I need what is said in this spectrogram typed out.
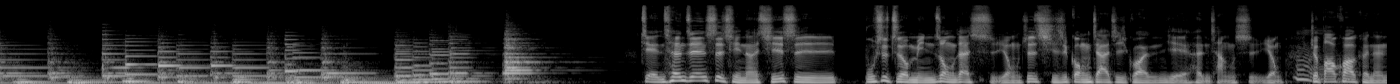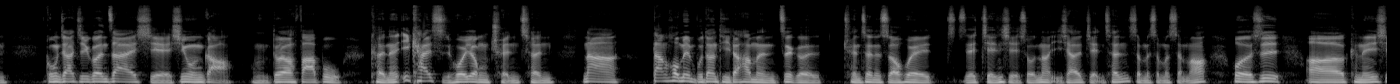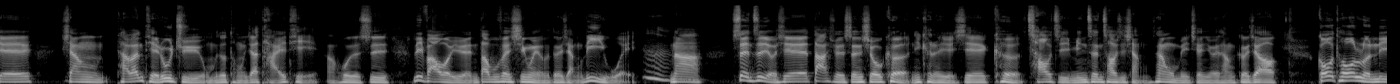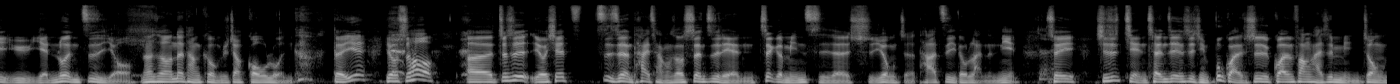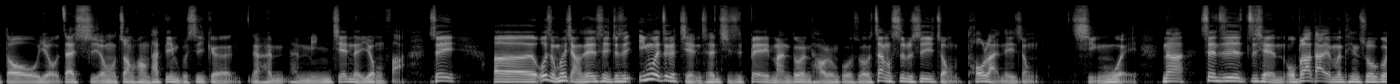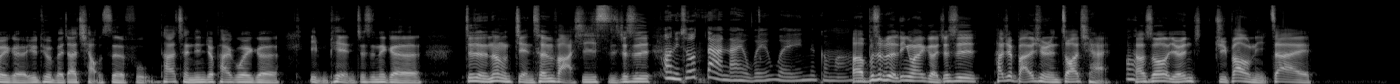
简称这件事情呢，其实不是只有民众在使用，就是其实公家机关也很常使用，就包括可能公家机关在写新闻稿，嗯，都要发布，可能一开始会用全称，那当后面不断提到他们这个全称的时候，会直接简写说，那以下就简称什么什么什么，或者是呃，可能一些像台湾铁路局，我们就统一叫台铁啊，或者是立法委员，大部分新闻也会都讲立委，嗯，那。甚至有些大学生修课，你可能有些课超级名称超级强，像我们以前有一堂课叫沟通伦理与言论自由，那时候那堂课我们就叫沟伦。对，因为有时候呃，就是有一些字真的太长的时候，甚至连这个名词的使用者他自己都懒得念，所以其实简称这件事情，不管是官方还是民众都有在使用的状况，它并不是一个很很民间的用法，所以。呃，为什么会讲这件事情？就是因为这个简称其实被蛮多人讨论过，说这样是不是一种偷懒的一种行为？那甚至之前我不知道大家有没有听说过一个 YouTube 叫乔瑟夫，他曾经就拍过一个影片，就是那个就是那种简称法西斯，就是哦，你说大奶维维那个吗？呃，不是不是，另外一个就是他就把一群人抓起来，他说有人举报你在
